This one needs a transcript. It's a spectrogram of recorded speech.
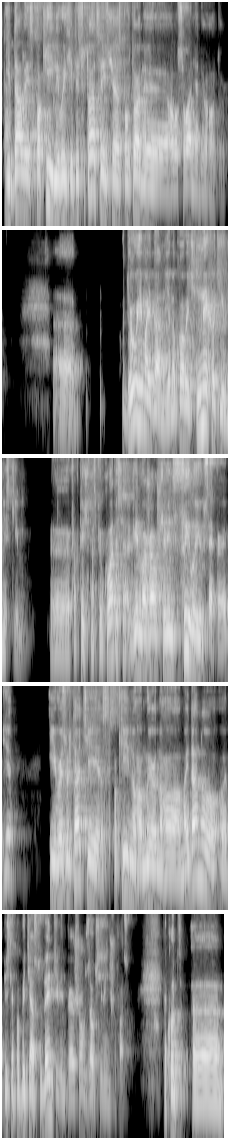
Так. І дали спокійний вихід із ситуації через повторне голосування другого туру. Другий майдан Янукович не хотів ні з ким фактично спілкуватися. Він вважав, що він силою все переб'є. І в результаті спокійного мирного майдану е, після побиття студентів він перейшов зовсім іншу фазу. Так от, е,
